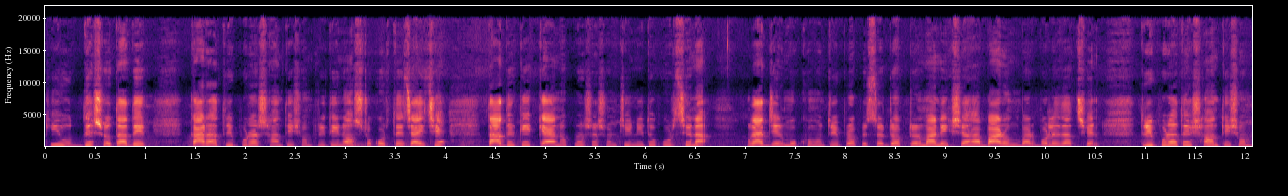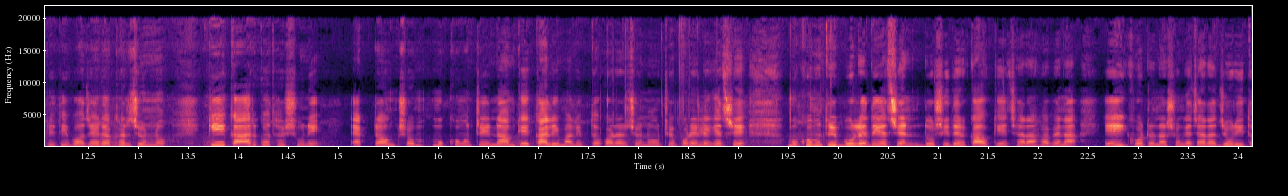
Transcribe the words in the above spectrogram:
কি উদ্দেশ্য তাদের? কারা ত্রিপুরার শান্তি সম্প্রীতি নষ্ট করতে চাইছে? তাদেরকে কেন প্রশাসন চিহ্নিত করছে না? রাজ্যের মুখ্যমন্ত্রী প্রফেসর ডক্টর মানিক সাহা বারংবার বলে যাচ্ছেন, ত্রিপুরাতে শান্তি সম্প্রীতি বজায় রাখার জন্য। কে কার কথা শুনে একটা অংশ মুখ্যমন্ত্রীর নামকে কালিমালিপ্ত করার জন্য উঠে পড়ে লেগেছে। মুখ্যমন্ত্রী বলে দিয়েছেন, দোষীদের কাউকে ছাড়া হবে না। এই ঘটনার সঙ্গে যারা জড়িত।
